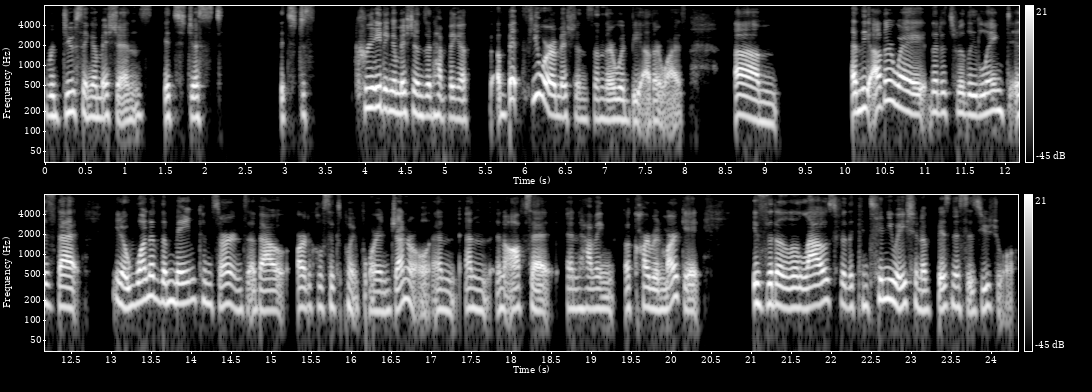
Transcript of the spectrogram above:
reducing emissions. It's just it's just creating emissions and having a, a bit fewer emissions than there would be otherwise. Um, and the other way that it's really linked is that you know one of the main concerns about article 6.4 in general and and an offset and having a carbon market is that it allows for the continuation of business as usual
